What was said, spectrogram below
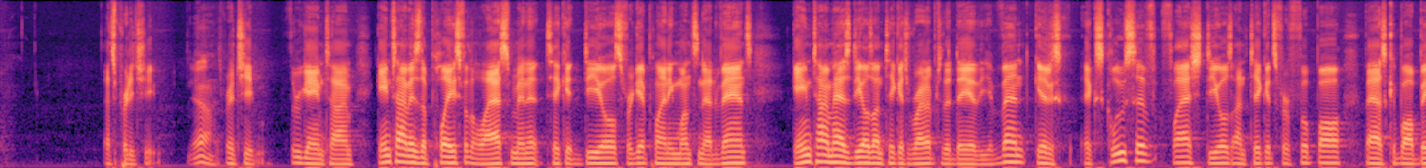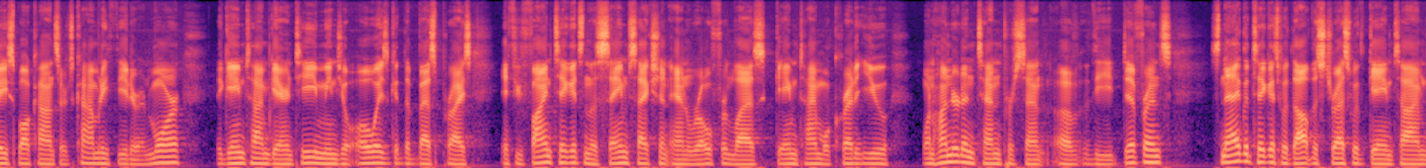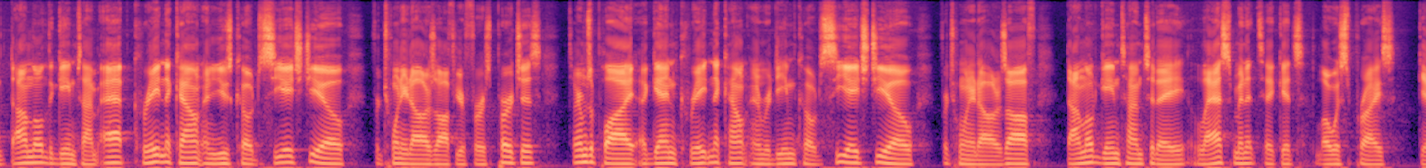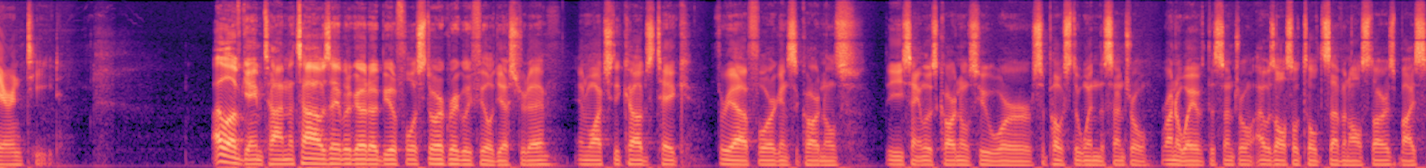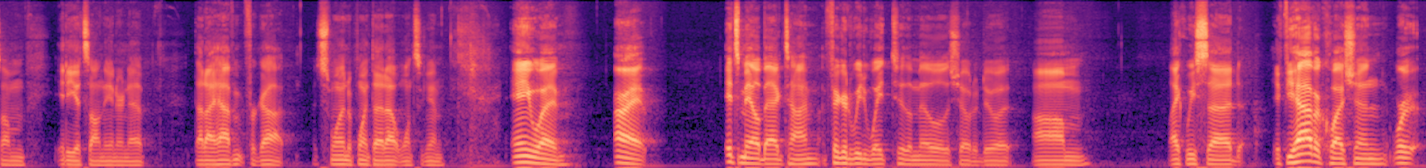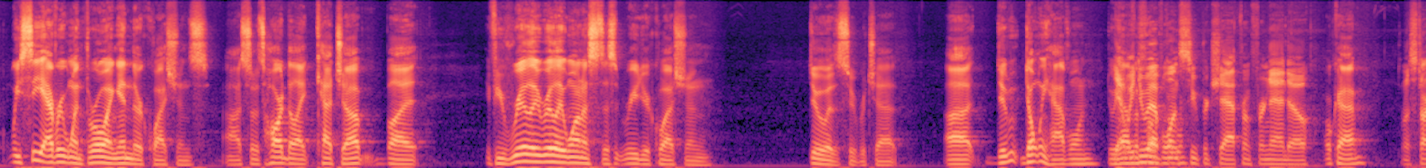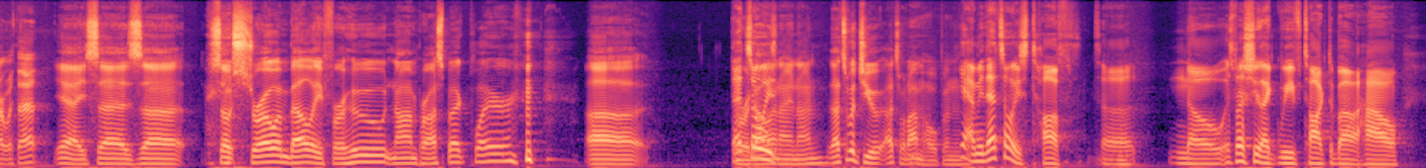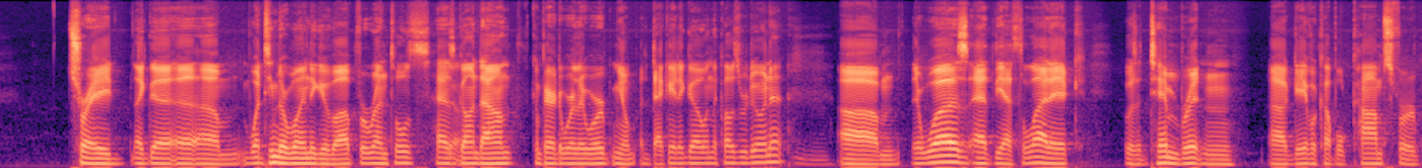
that's pretty cheap. yeah. It's pretty cheap through Game Time. Game Time is the place for the last minute ticket deals. Forget planning months in advance. Game Time has deals on tickets right up to the day of the event. Get ex- exclusive flash deals on tickets for football, basketball, baseball, concerts, comedy, theater, and more. The Game Time guarantee means you'll always get the best price. If you find tickets in the same section and row for less, Game Time will credit you 110% of the difference. Snag the tickets without the stress with Game Time. Download the Game Time app, create an account, and use code CHGO for $20 off your first purchase. Terms apply. Again, create an account and redeem code CHGO for $20 off. Download Game Time today. Last minute tickets, lowest price guaranteed. I love game time. That's how I was able to go to a beautiful historic Wrigley Field yesterday and watch the Cubs take three out of four against the Cardinals, the St. Louis Cardinals, who were supposed to win the Central, run away with the Central. I was also told seven All Stars by some idiots on the internet that I haven't forgot. I just wanted to point that out once again. Anyway, all right, it's mailbag time. I figured we'd wait to the middle of the show to do it. Um, like we said, if you have a question, we're we see everyone throwing in their questions, uh, so it's hard to like catch up. But if you really, really want us to read your question, do it with a super chat. Uh, do don't we have one? Do yeah, we do have couple? one super chat from Fernando. Okay. Want to start with that? Yeah, he says, uh, so Stro and Belly for who? Non prospect player? uh, That's for always $1.99. That's what you. That's what I'm hoping. Yeah, I mean that's always tough to know, especially like we've talked about how trade like the uh, um, what teams are willing to give up for rentals has Yeah. gone down compared to where they were, you know, a decade ago when the Cubs were doing it. Mm-hmm. Um, there was at the Athletic, it was a Tim Britton uh, gave a couple comps for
